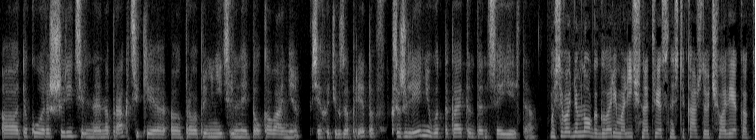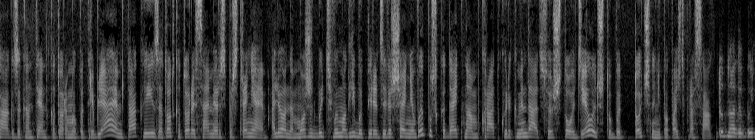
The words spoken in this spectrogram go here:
э, такое расширительное на практике э, правоприменительное толкование всех этих запретов. К сожалению, вот такая тенденция есть, да. Мы сегодня много говорим о личной ответственности каждого человека как за контент, который мы потребляем, так и за тот, который сами распространяем. Алена, может быть, вы могли бы перед завершением выпуска дать нам краткую рекомендацию, что делать, чтобы точно не попасть в просак? Тут надо быть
